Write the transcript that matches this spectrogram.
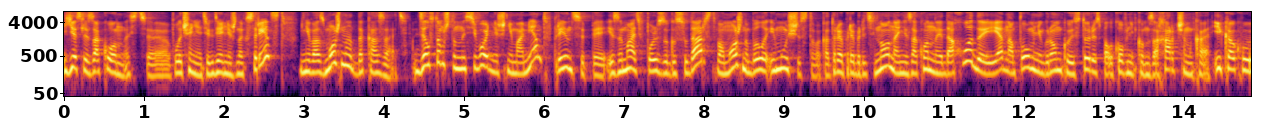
если законность э, получения этих денежных средств невозможно доказать. Дело в том, что на сегодняшний момент, в принципе, изымать в пользу государства можно было имущество, которое приобретено на незаконные доходы. И я напомню громкую историю с полковником Захарченко и как у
